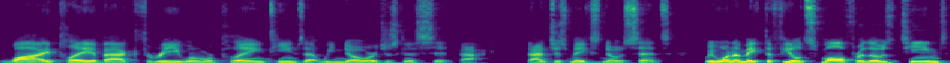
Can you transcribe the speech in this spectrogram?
why play a back three when we're playing teams that we know are just going to sit back. That just makes mm-hmm. no sense. We want to make the field small for those teams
